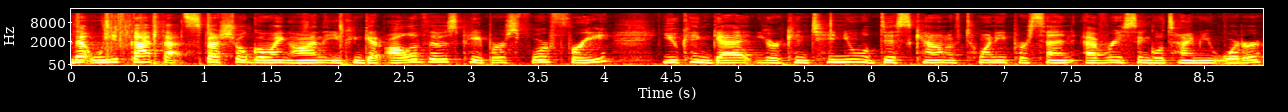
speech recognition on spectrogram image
that we've got that special going on that you can get all of those papers for free. You can get your continual discount of 20% every single time you order,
